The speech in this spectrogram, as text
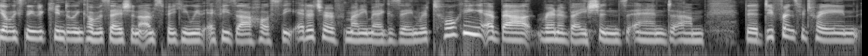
You're listening to Kinderling Conversation. I'm speaking with Effie Zahos, the editor of Money Magazine. We're talking about renovations and um, the difference between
